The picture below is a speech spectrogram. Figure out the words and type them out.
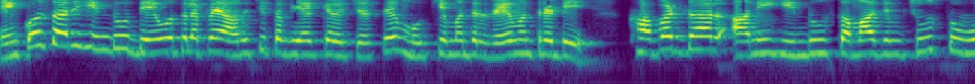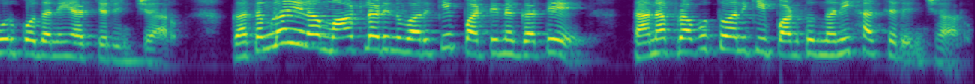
ఇంకోసారి హిందూ దేవతలపై అనుచిత వ్యాఖ్యలు చేస్తే ముఖ్యమంత్రి రేవంత్ రెడ్డి ఖబర్దార్ అని హిందూ సమాజం చూస్తూ ఊరుకోదని హెచ్చరించారు. గతంలో ఇలా మాట్లాడిన వారికి పట్టిన గతే తన ప్రభుత్వానికి పడుతుందని హెచ్చరించారు.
